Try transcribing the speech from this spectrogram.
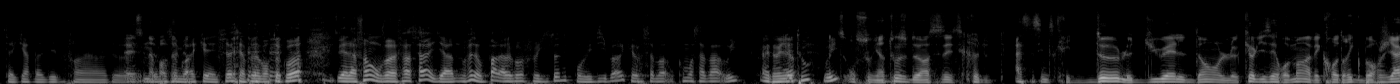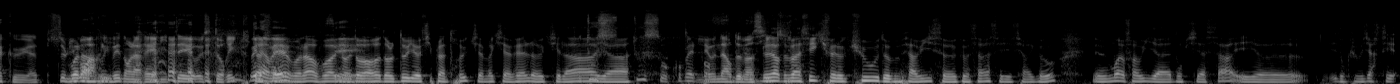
c'est la guerre d'un dé- enfin, de, Eh, c'est n'importe quoi. américaine et tout ça, c'est un peu n'importe quoi. Et à la fin, on va faire ça. Il y a, en fait, on parle à George Washington, qu'on lui dit bah, que ça va- comment ça va, oui, Adrien. et tout, oui. On se souvient tous de Assassin's Creed, Assassin's Creed 2, le duel dans le Colisée romain avec Rodrigue Borgia, qui est absolument Voilà, arrivé oui. dans la réalité historique. Oui, fait, voilà, c'est- dans, dans le 2, il y a aussi plein de trucs. Il y a Machiavel euh, qui est là, tous, il y a tous sont complètement Léonard de Vinci. Léonard de qui- Vinci qui fait le Q de service euh, comme ça, c'est c'est rigolo. Euh, moi, enfin oui, il y a, donc il y a ça et, euh, et donc je veux dire, c'est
